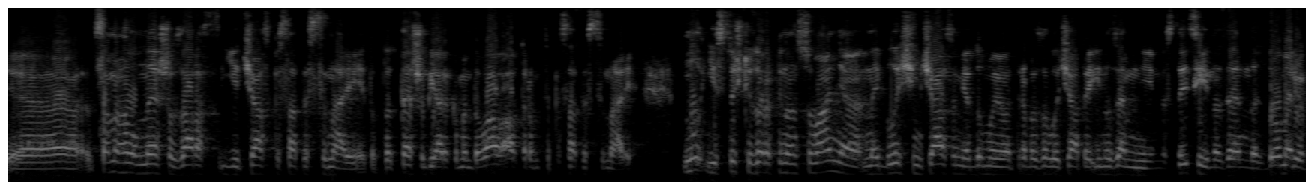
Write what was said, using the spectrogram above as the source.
Е, Саме головне, що зараз є час писати сценарії. Тобто, те, щоб я рекомендував авторам, це писати сценарії. Ну і з точки зору фінансування, найближчим часом, я думаю, треба залучати іноземні інвестиції, іноземних донорів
